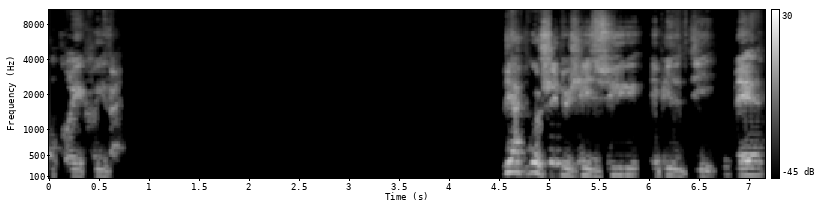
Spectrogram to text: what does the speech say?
Un écrivain. Il est approché de Jésus et il dit, mais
